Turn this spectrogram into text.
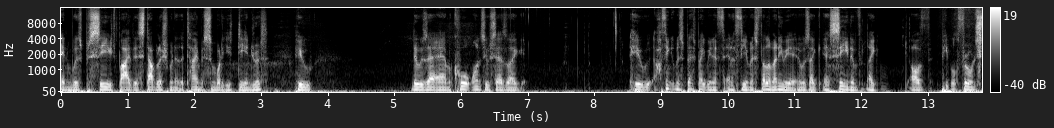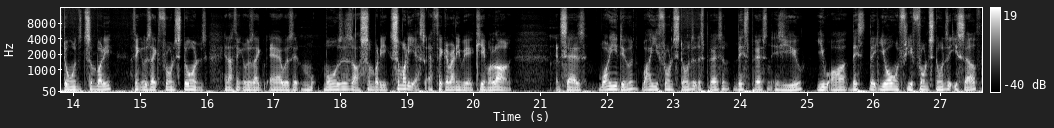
and was perceived by the establishment at the time as somebody who's dangerous. Who there was a, um, a quote once who says like. Who I think it was best maybe in a, in a famous film anyway. It was like a scene of like of people throwing stones at somebody. I think it was like throwing stones, and I think it was like uh, was it Mo- Moses or somebody, somebody a figure anyway came along and says, "What are you doing? Why are you throwing stones at this person? This person is you. You are this. That you're you're throwing stones at yourself."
